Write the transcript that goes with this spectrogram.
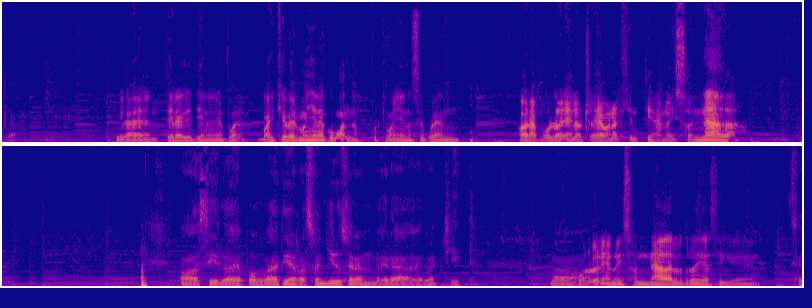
Claro. Y la delantera que tienen es buena. Hay que ver mañana cómo andan, porque mañana se pueden. Ahora, Polonia el otro día con Argentina no hizo nada. No, sí, lo de Pogba tiene razón, Jerusalén era, era un chiste. No, Polonia no hizo nada el otro día, así que sí.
